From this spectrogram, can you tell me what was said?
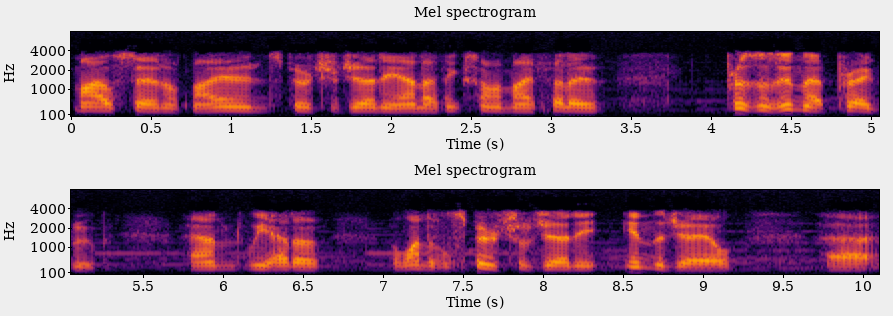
milestone of my own spiritual journey, and I think some of my fellow prisoners in that prayer group. And we had a, a wonderful spiritual journey in the jail uh,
